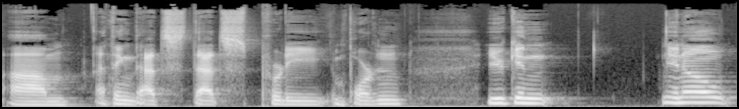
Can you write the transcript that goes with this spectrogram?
Um, i think that's that's pretty important. You can, you know,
